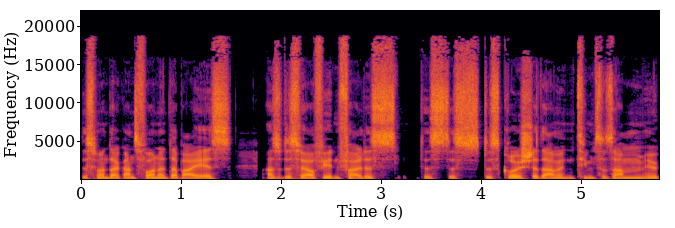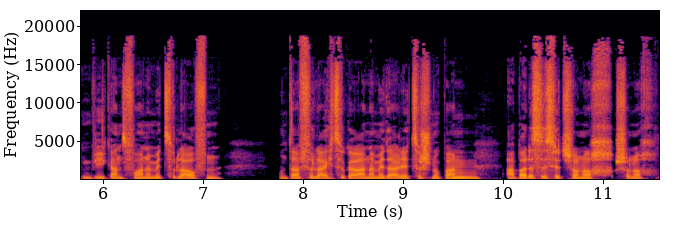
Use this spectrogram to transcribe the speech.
dass man da ganz vorne dabei ist. Also das wäre auf jeden Fall das, das, das, das Größte, da mit dem Team zusammen irgendwie ganz vorne mitzulaufen und da vielleicht sogar an der Medaille zu schnuppern. Mhm. Aber das ist jetzt schon noch, schon noch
